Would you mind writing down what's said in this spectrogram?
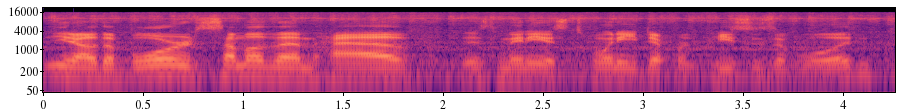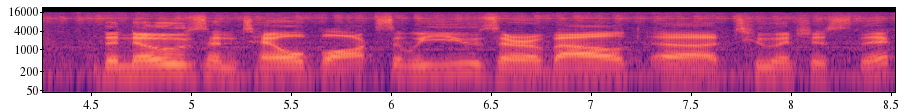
you know, the boards, some of them have as many as 20 different pieces of wood. The nose and tail blocks that we use are about uh, two inches thick.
